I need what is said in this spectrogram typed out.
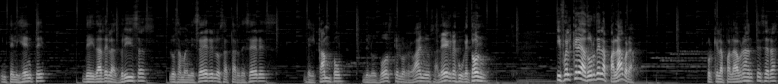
inteligente, deidad de las brisas, los amaneceres, los atardeceres, del campo, de los bosques, los rebaños, alegre, juguetón. Y fue el creador de la palabra, porque la palabra antes era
